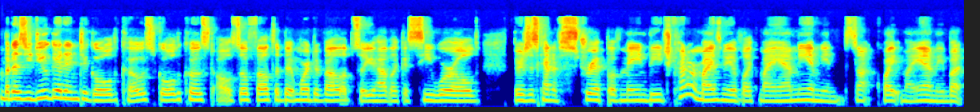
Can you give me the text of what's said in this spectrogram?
but as you do get into Gold Coast, Gold Coast also felt a bit more developed. So you have like a Sea World. There's this kind of strip of main beach. Kind of reminds me of like Miami. I mean, it's not quite Miami, but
